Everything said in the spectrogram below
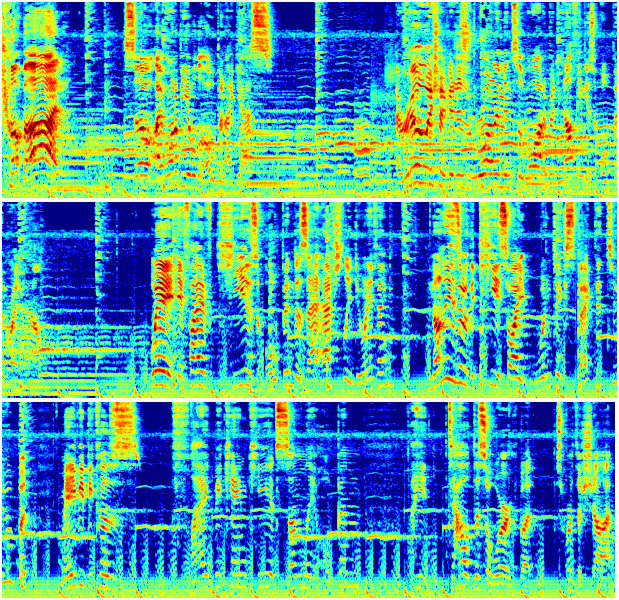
Come on. So I want to be able to open, I guess. I really wish I could just run him into the water, but nothing is open right now. Wait, if I have key is open, does that actually do anything? None of these are the keys, so I wouldn't expect it to, but maybe because flag became key, it's suddenly open? I doubt this will work, but it's worth a shot.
